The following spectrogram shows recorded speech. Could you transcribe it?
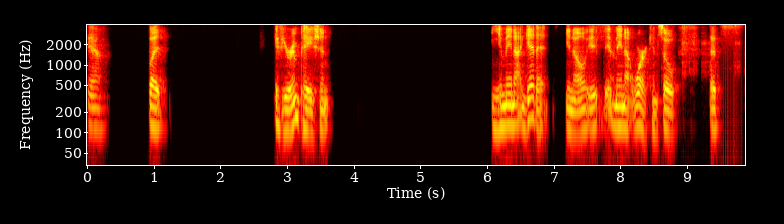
Yeah. But if you're impatient, you may not get it. You know, it, it may not work. And so that's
